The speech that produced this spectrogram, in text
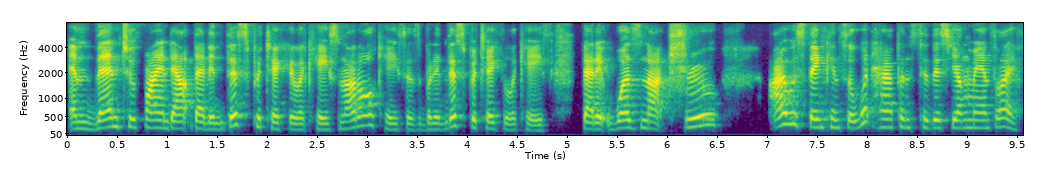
and then to find out that in this particular case not all cases but in this particular case that it was not true i was thinking so what happens to this young man's life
